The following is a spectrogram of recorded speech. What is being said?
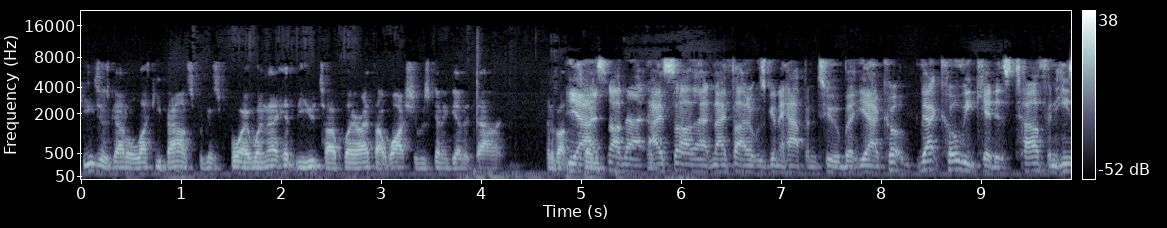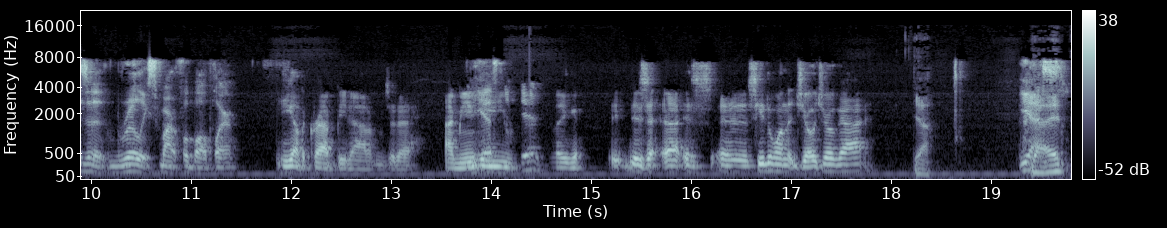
he just got a lucky bounce because boy, when that hit the Utah player, I thought Washington was going to get it down at about. Yeah, I saw that. I saw that, and I thought it was going to happen too. But yeah, Co- that Covey kid is tough, and he's a really smart football player. He got the crap beat out of him today. I mean, yes, he, he did. Like, is, uh, is is he the one that JoJo got? Yeah. Yes. Yeah, it,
